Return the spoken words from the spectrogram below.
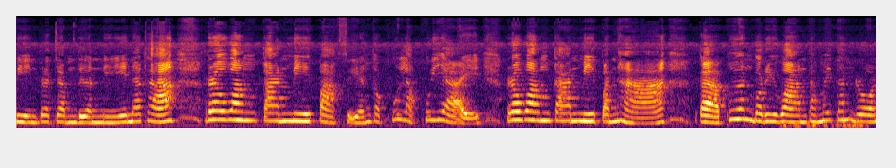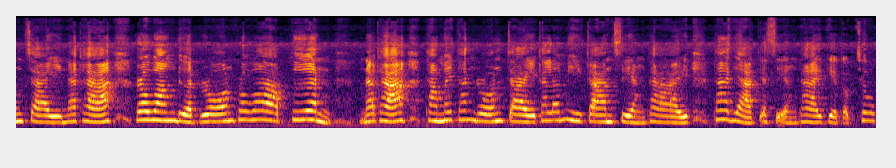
มีนประจำเดือนนี้นะคะ ระวังการมีปากเสียงกับผู้หลักผู้ใหญ่ ระวังการมีปัญหากับเพื่อนบริวารทำให้ท่านร้อนใจนะคะ ระวังเดือดร้อนเพราะว่าเพื่อนนะคะทำให้ท่านร้อนใจค่ะแล้วมีการเสี่ยงทาย ถ้าอยากจะเสี่ยงทายเกี่ยวกับโชค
